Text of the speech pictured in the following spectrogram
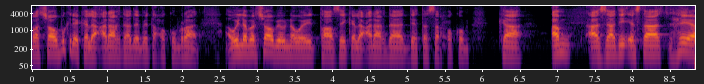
ڕەچاو بکرێت کە لە عراقدا دەبێتە حکومڕان ئەوەی لەبەر چاو بێ و نەوەی تازەی کە لە عراقدا دێتە سەر حکوم کە ئەم ئازادی ئێستا هەیە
